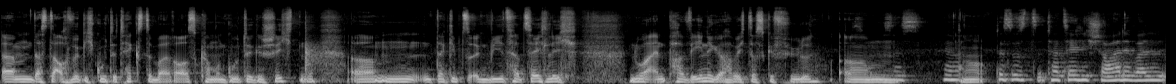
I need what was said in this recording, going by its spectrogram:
ähm, dass da auch wirklich gute Texte bei rauskommen und gute Geschichten. Ähm, da gibt es irgendwie tatsächlich nur ein paar wenige, habe ich das Gefühl. so ähm. Ja, ja, das ist tatsächlich schade, weil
